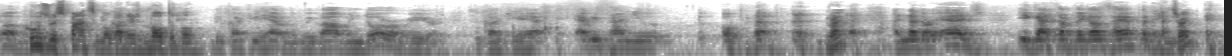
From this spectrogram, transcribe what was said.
Well, who's responsible when there's multiple. Because you have the revolving door over here. Because you have every time you open up Right. another edge, you got something else happening. That's right. Every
